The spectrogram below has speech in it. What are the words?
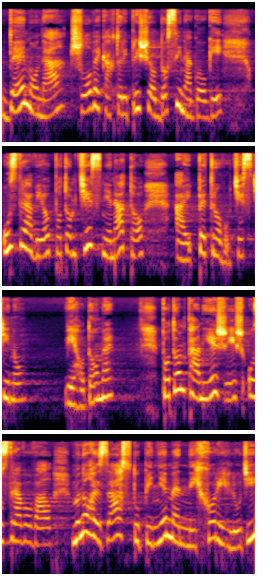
démona, človeka, ktorý prišiel do synagógy, uzdravil potom tesne na to aj Petrovú testinu v jeho dome. Potom pán Ježiš uzdravoval mnohé zástupy nemenných chorých ľudí,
